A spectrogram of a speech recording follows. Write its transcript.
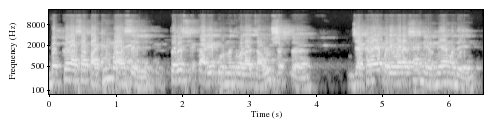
बक्कळ असा पाठिंबा असेल तरच कार्य पूर्णत्वाला जाऊ शकतं. जकरा या परिवाराच्या निर्णयामध्ये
